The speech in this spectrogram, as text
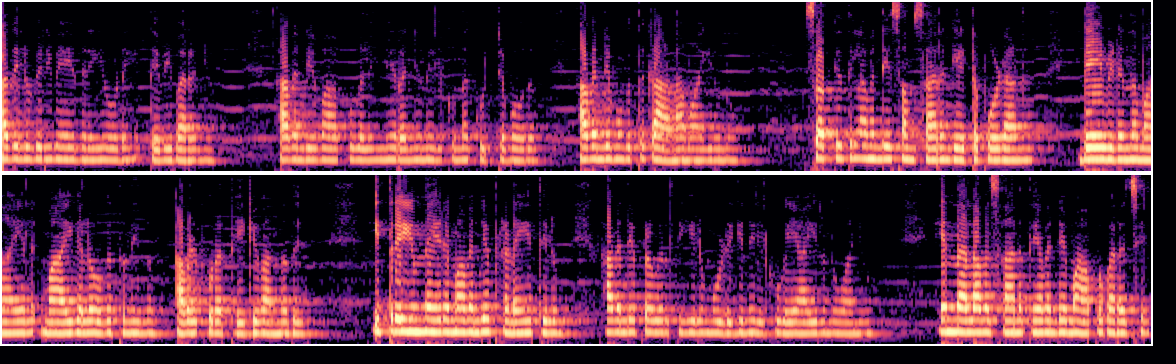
അതിലുപരി വേദനയോടെ രവി പറഞ്ഞു അവന്റെ വാക്കുകളിൽ നിറഞ്ഞു നിൽക്കുന്ന കുറ്റബോധം അവന്റെ മുഖത്ത് കാണാമായിരുന്നു. സത്യത്തിൽ അവന്റെ സംസാരം കേട്ടപ്പോഴാണ് ഡേവിഡ് എന്ന മായ മായിക ലോകത്തു നിന്നും അവൾ പുറത്തേക്ക് വന്നത്. ഇത്രയും നേരം അവന്റെ പ്രണയത്തിലും അവന്റെ പ്രവൃത്തിയിലും ഒഴുകി നിൽക്കുകയായിരുന്നു അനു. എന്നാൽ അവസാനത്തെ അവന്റെ മാപ്പ് പറച്ചിൽ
